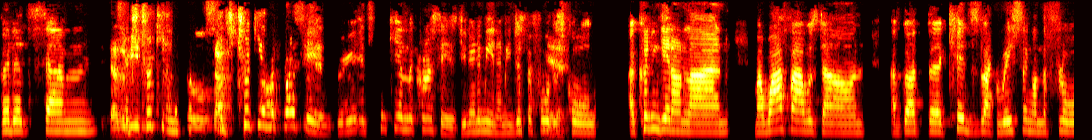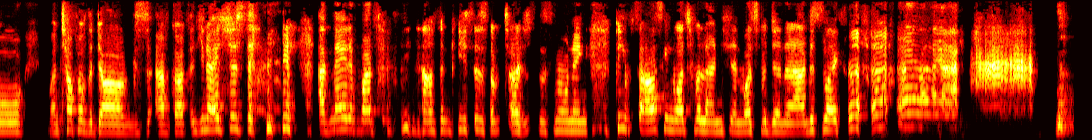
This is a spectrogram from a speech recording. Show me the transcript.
But it's um, It doesn't it's mean tricky in the it's tricky in the crosshairs, bro. It's tricky in the crosshairs. Do you know what I mean? I mean, just before this call, I couldn't get online. My Wi-Fi was down. I've got the kids like wrestling on the floor on top of the dogs. I've got, you know, it's just, I've made about 50,000 pieces of toast this morning. People are asking what's for lunch and what's for dinner. I'm just like, I don't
